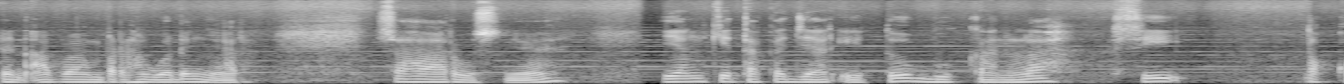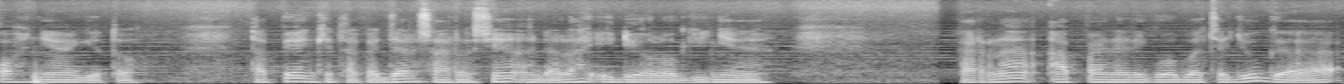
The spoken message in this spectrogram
dan apa yang pernah gue dengar seharusnya yang kita kejar itu bukanlah si tokohnya gitu. Tapi yang kita kejar seharusnya adalah ideologinya karena apa yang dari gue baca juga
